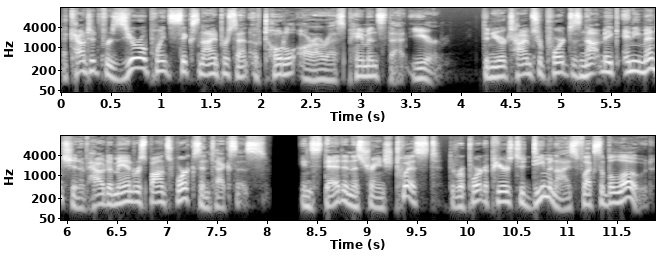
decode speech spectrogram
accounted for 0.69% of total RRS payments that year. The New York Times report does not make any mention of how demand response works in Texas. Instead, in a strange twist, the report appears to demonize flexible load,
